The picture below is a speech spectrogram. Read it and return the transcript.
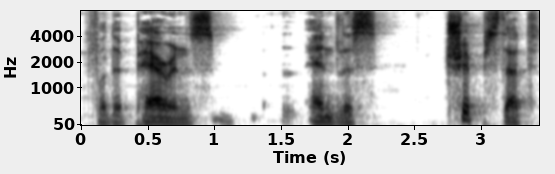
for the parents, endless trips that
